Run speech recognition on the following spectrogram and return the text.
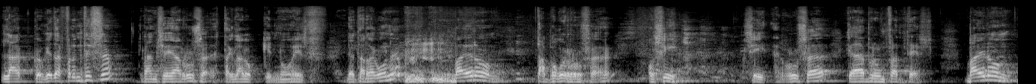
La croqueta francesa, la ensalada rusa, está claro que no es de Tarragona. No, tampoco es rusa, ¿eh? ¿O sí? Sí, es rusa, creada por un francés. No,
